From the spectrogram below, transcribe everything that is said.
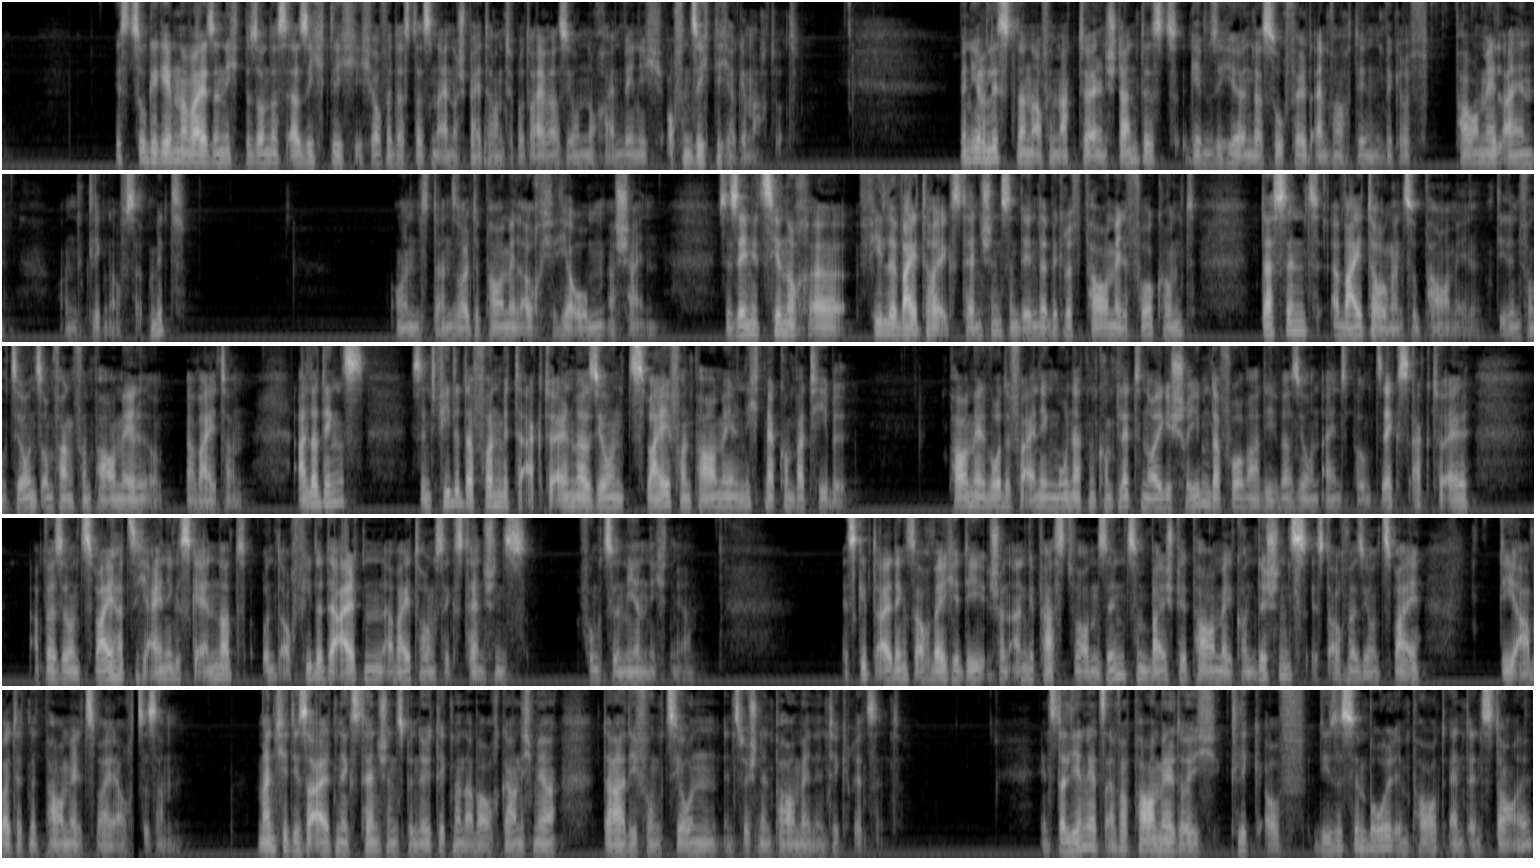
ist zugegebenerweise nicht besonders ersichtlich. Ich hoffe, dass das in einer späteren Typo3-Version noch ein wenig offensichtlicher gemacht wird. Wenn Ihre Liste dann auf dem aktuellen Stand ist, geben Sie hier in das Suchfeld einfach den Begriff PowerMail ein und klicken auf Submit. Und dann sollte PowerMail auch hier oben erscheinen. Sie sehen jetzt hier noch äh, viele weitere Extensions, in denen der Begriff PowerMail vorkommt. Das sind Erweiterungen zu PowerMail, die den Funktionsumfang von PowerMail erweitern. Allerdings sind viele davon mit der aktuellen Version 2 von PowerMail nicht mehr kompatibel. PowerMail wurde vor einigen Monaten komplett neu geschrieben, davor war die Version 1.6 aktuell. Ab Version 2 hat sich einiges geändert und auch viele der alten Erweiterungsextensions funktionieren nicht mehr es gibt allerdings auch welche, die schon angepasst worden sind, zum Beispiel PowerMail Conditions ist auch Version 2, die arbeitet mit PowerMail 2 auch zusammen. Manche dieser alten Extensions benötigt man aber auch gar nicht mehr, da die Funktionen inzwischen in PowerMail integriert sind. Installieren wir jetzt einfach PowerMail durch Klick auf dieses Symbol Import and Install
